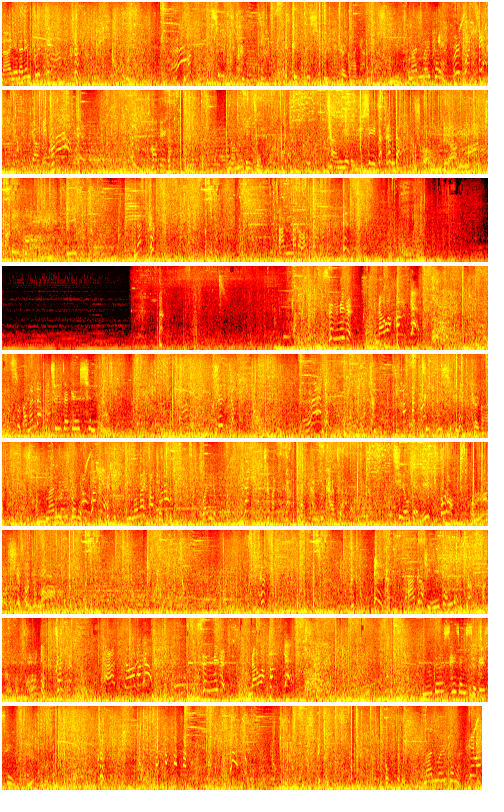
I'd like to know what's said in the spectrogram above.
만연하는 불길 급하시기 아니야 만물 변화 불꽃이야! 여기 봐라! 어딜 가? 연애 이제. 장례를 시작한다. 성대한 마찰이군. 이석 낙하! 악마가 왔다 주작의 심판 출정 급하시기 별거 아니야 만물 변화 이 몸을 조금 완료 잡았다 악한 불 가자 지옥의 입구로 불로 씻어주마 악으로 기간금 약한 놈은 뭐 절단 새일까? 복종이 만물 변화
